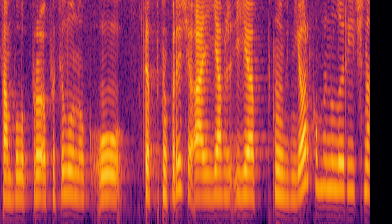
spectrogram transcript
Там було про поцілунок у. Це Парижі, а я вже є поцілунок Нью-Йорку минулорічна.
